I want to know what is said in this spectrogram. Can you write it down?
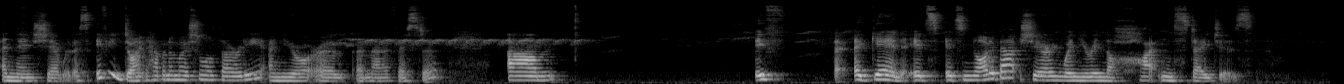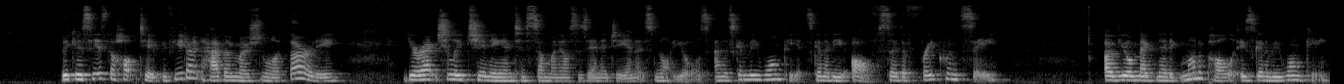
and then share with us. If you don't have an emotional authority and you're a, a manifester, um, if again, it's it's not about sharing when you're in the heightened stages. Because here's the hot tip: if you don't have emotional authority, you're actually tuning into someone else's energy and it's not yours, and it's going to be wonky. It's going to be off. So the frequency of your magnetic monopole is going to be wonky.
